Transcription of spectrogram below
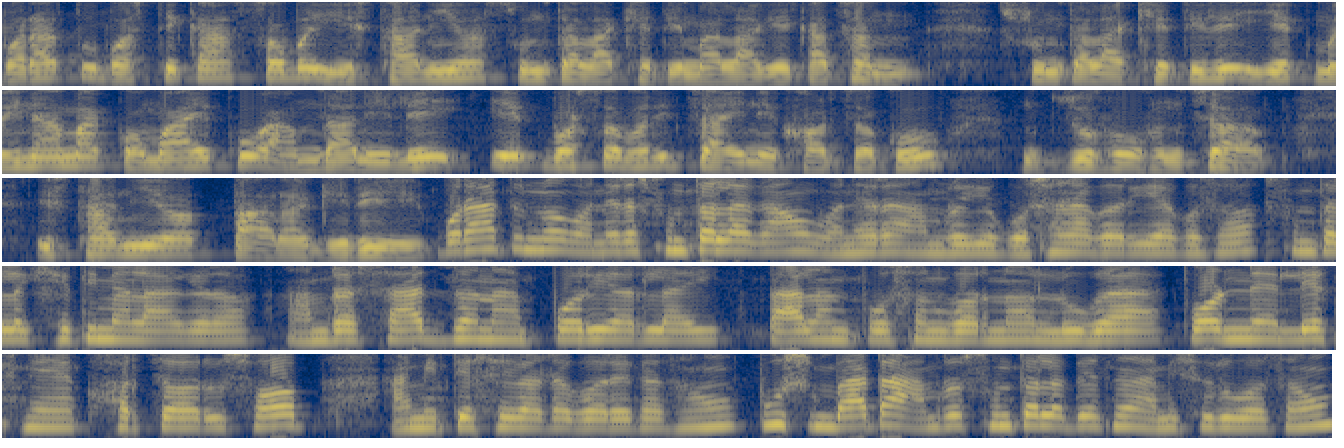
बरातु बस्तीका सबै स्थानीय सुन्तला खेतीमा लागेका छन्। सुन्तला खेतीले एक महिनामा कमाएको आम्दानीले एक वर्षभरि चाहिने खर्चको जोहो हुन्छ। स्थानीय तारागिरी। बरातु नभनेर सुन्तला गाउँ भनेर हाम्रो यो घोषणा गरिएको छ। सुन्तला खेतीमा लागेर हाम्रा सातजना परिवारलाई पालन पोषण गर्न लुगा पढ्ने लेख्ने खर्चहरू सब हामी त्यसैबाट गरेका छौँ। पुसबाट हाम्रो सुन्तला बेच्न हामी सुरु गर्छौँ।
